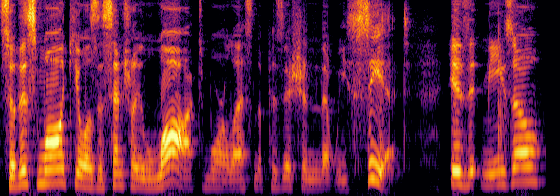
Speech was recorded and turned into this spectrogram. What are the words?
So this molecule is essentially locked more or less in the position that we see it. Is it meso?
